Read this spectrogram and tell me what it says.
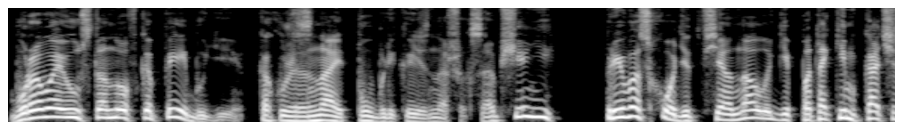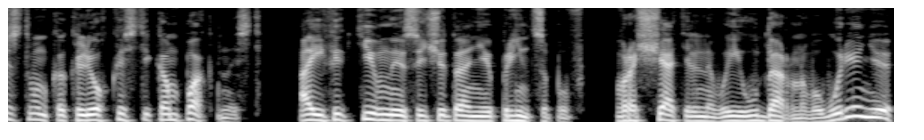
Буровая установка Пейбуди, как уже знает публика из наших сообщений, превосходит все аналоги по таким качествам, как легкость и компактность, а эффективное сочетание принципов вращательного и ударного бурения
